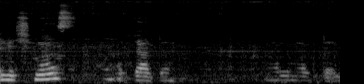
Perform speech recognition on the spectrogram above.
ইলিশ মাছ আর ডাটা। ভালো মাছ ডাল।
